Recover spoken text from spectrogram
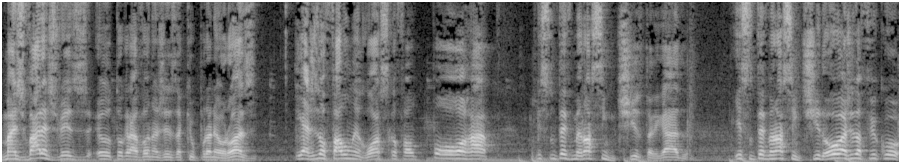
mas várias vezes eu tô gravando, às vezes, aqui o Pura Neurose, e às vezes eu falo um negócio que eu falo, porra, isso não teve o menor sentido, tá ligado? Isso não teve o menor sentido. Ou às vezes eu fico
